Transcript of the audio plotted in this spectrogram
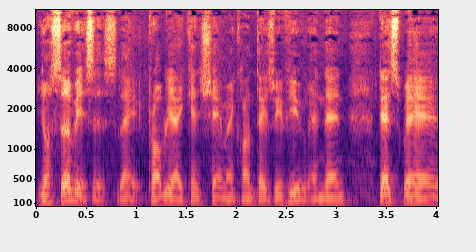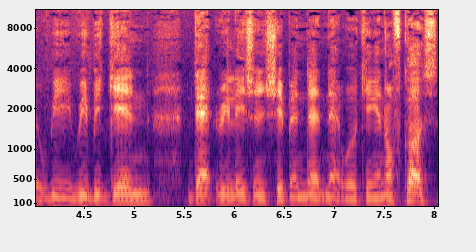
your services. Like probably I can share my contacts with you. And then that's where we, we begin that relationship and that networking. And of course,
